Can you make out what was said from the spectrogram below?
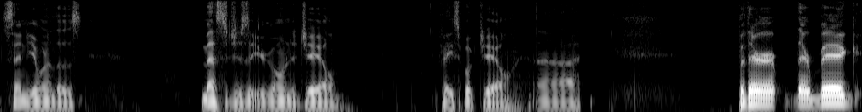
send you one of those messages that you're going to jail, Facebook jail. Uh, but they're they're big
